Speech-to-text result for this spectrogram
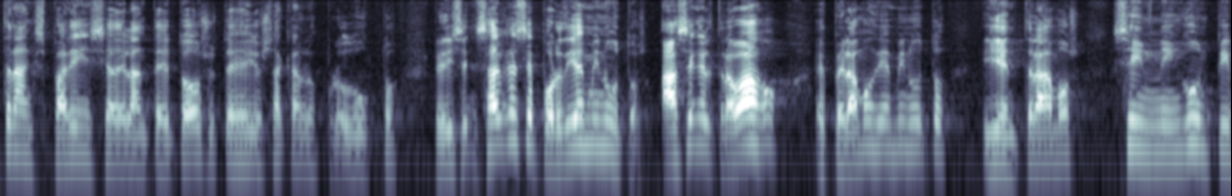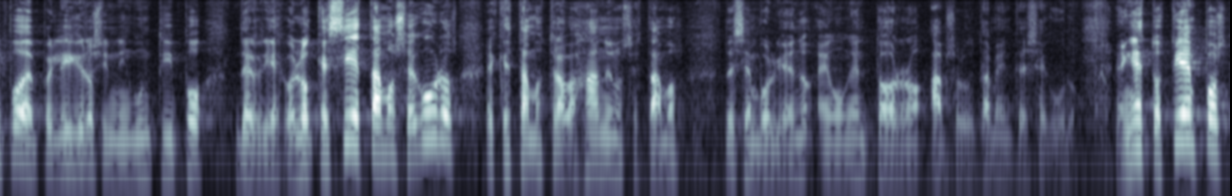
transparencia delante de todos ustedes. Ellos sacan los productos, le dicen, sálganse por 10 minutos, hacen el trabajo, esperamos 10 minutos y entramos sin ningún tipo de peligro, sin ningún tipo de riesgo. Lo que sí estamos seguros es que estamos trabajando y nos estamos desenvolviendo en un entorno absolutamente seguro. En estos tiempos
